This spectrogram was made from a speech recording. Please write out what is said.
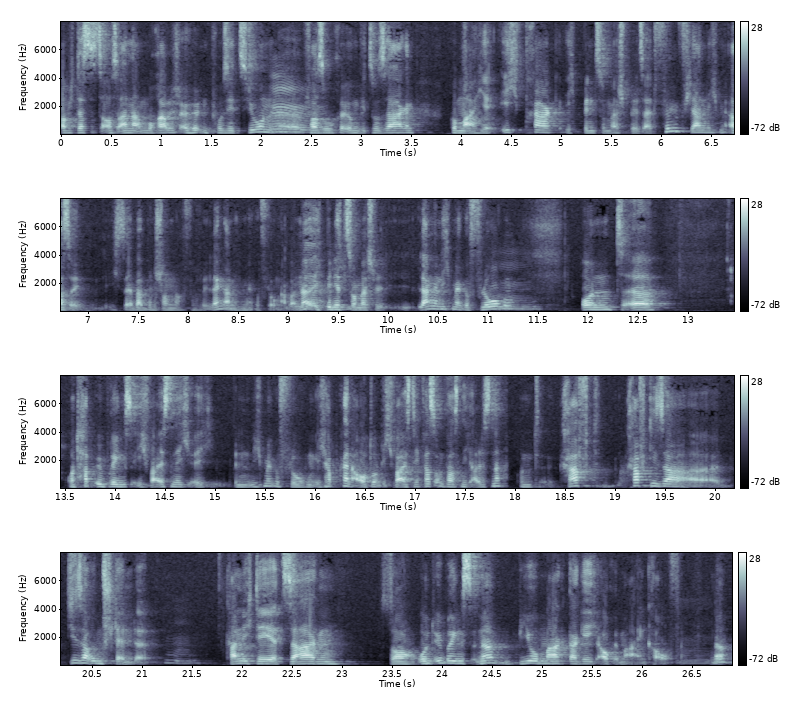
ob ich das jetzt aus einer moralisch erhöhten Position Mhm. äh, versuche irgendwie zu sagen, guck mal hier, ich trage, ich bin zum Beispiel seit fünf Jahren nicht mehr, also ich selber bin schon noch viel länger nicht mehr geflogen, aber ne, ich bin jetzt zum Beispiel lange nicht mehr geflogen Mhm. und äh, und habe übrigens, ich weiß nicht, ich bin nicht mehr geflogen, ich habe kein Auto und ich weiß nicht was und was nicht alles. Ne? Und Kraft, Kraft dieser, dieser Umstände kann ich dir jetzt sagen, so, und übrigens, ne, Biomarkt, da gehe ich auch immer einkaufen. Ne?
